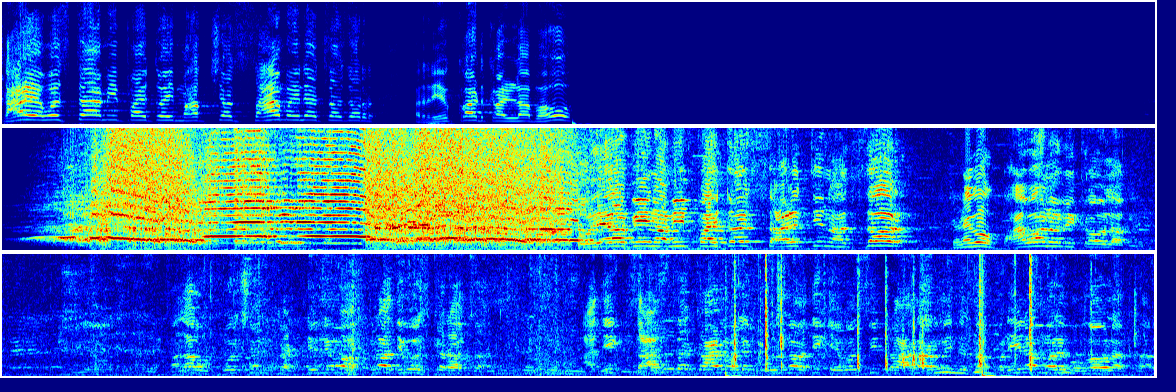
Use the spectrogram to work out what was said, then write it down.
काय अवस्था आम्ही पाहतोय मागच्या सहा महिन्याचा जर रेकॉर्ड काढला भाऊ सोयाबीन आम्ही पाहतोय साडेतीन हजार भावानं विकावं लागलं. मला उपोषण कंटिन्यू अकरा दिवस करायचं. अधिक जास्त काळ मला बोलणं अधिक व्यवस्थित राहणार नाही त्याचा परिणाम मला भोगावा लागणार.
